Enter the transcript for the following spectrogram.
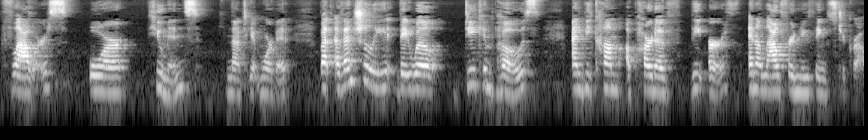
flowers or humans, not to get morbid, but eventually they will decompose and become a part of the earth and allow for new things to grow.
